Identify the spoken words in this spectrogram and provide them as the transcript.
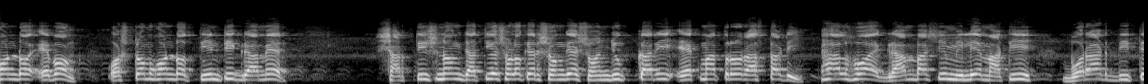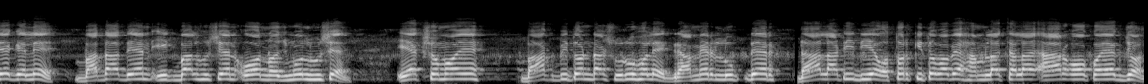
খণ্ড এবং অষ্টম খণ্ড তিনটি গ্রামের সাতত্রিশ নং জাতীয় সড়কের সঙ্গে সংযোগকারী একমাত্র রাস্তাটি। হাল হওয়ায় গ্রামবাসী মিলে মাটি বরাট দিতে গেলে বাধা দেন ইকবাল হোসেন ও নজমুল হোসেন। এক সময়ে বাঘ বিতণ্ডা শুরু হলে গ্রামের লোকদের দা লাঠি দিয়ে অতর্কিতভাবে হামলা চালায় আর ও কয়েকজন।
